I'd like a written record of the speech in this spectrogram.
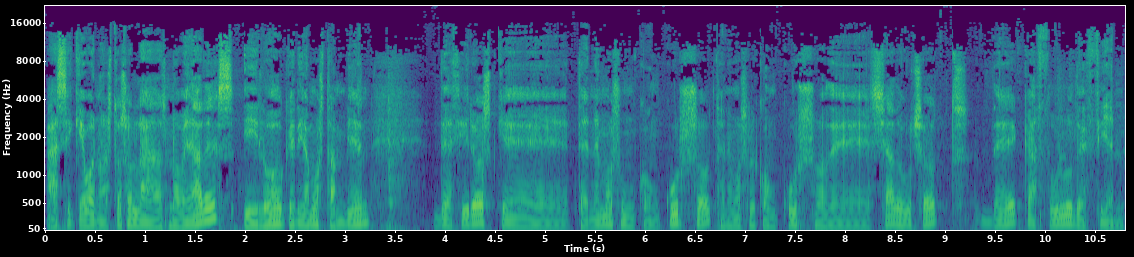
así que bueno estas son las novedades y luego queríamos también deciros que tenemos un concurso tenemos el concurso de Shadow Shots de Cthulhu de 100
